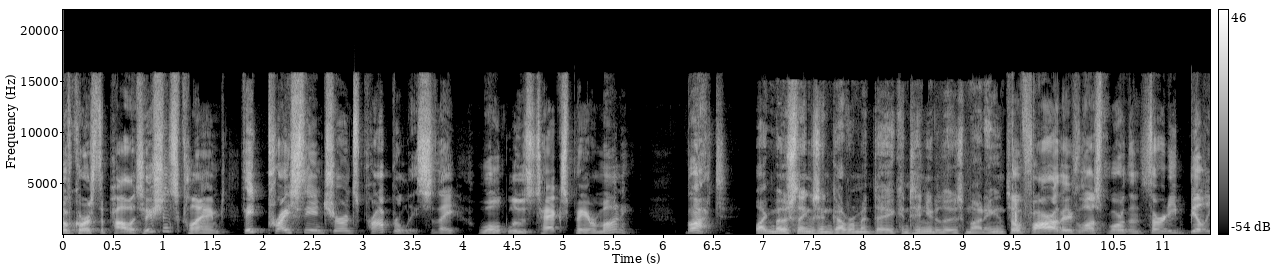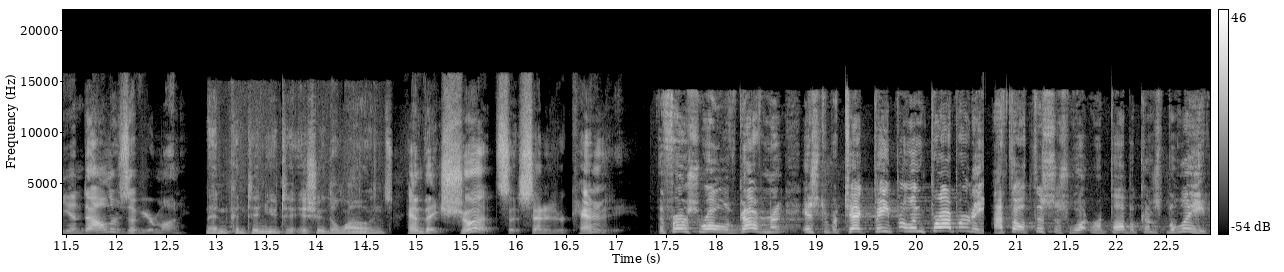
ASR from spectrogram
Of course, the politicians claimed they'd price the insurance properly so they won't lose taxpayer money. But like most things in government, they continue to lose money. So far, they've lost more than $30 billion of your money. And continue to issue the loans. And they should, says Senator Kennedy. The first role of government is to protect people and property. I thought this is what Republicans believe.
